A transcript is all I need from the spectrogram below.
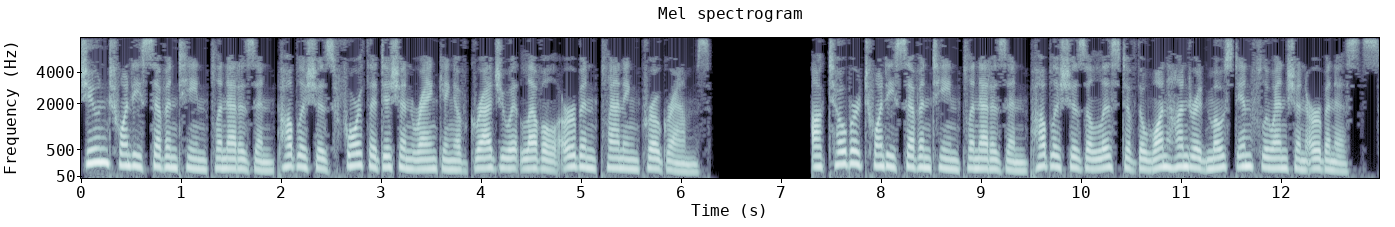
June 2017 Planetizen publishes 4th edition ranking of graduate-level urban planning programs. October 2017 Planetizen publishes a list of the 100 most influential urbanists.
